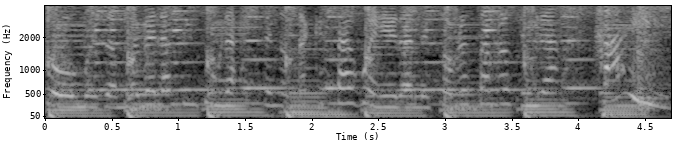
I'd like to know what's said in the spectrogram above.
Cómo ella mueve la cintura, se nota que esta güera le sobra sabrosura. ¡Ay!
